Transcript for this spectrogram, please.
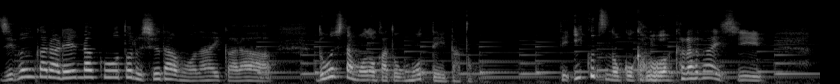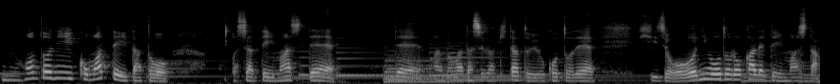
自分から連絡を取る手段もないから、どうしたものかと思っていたと。で、いくつの子かもわからないし、本当に困っていたとおっしゃっていまして、で、あの、私が来たということで、非常に驚かれていました。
